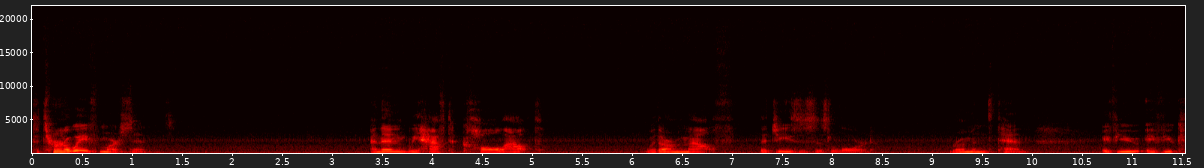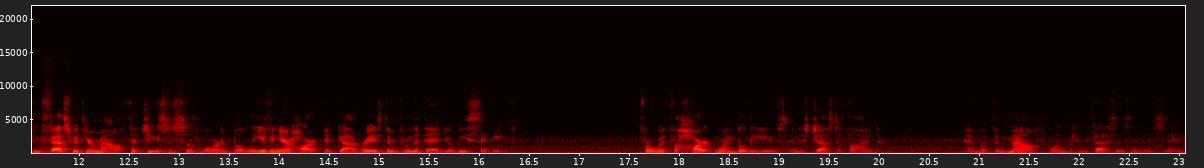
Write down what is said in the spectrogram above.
to turn away from our sins, and then we have to call out with our mouth that Jesus is Lord. Romans 10. If you if you confess with your mouth that Jesus is Lord and believe in your heart that God raised him from the dead, you'll be saved. For with the heart one believes and is justified, and with the mouth one confesses and is saved.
